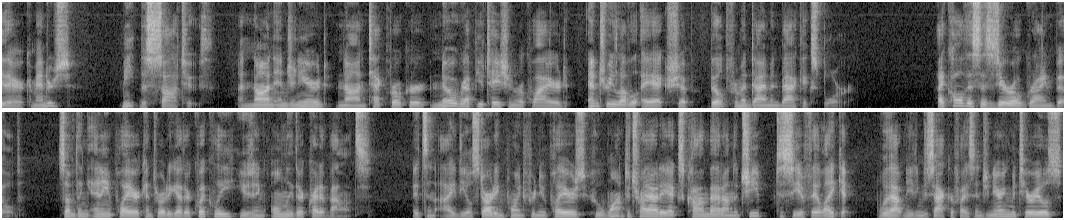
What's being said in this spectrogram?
there, Commanders. Meet the Sawtooth, a non-engineered, non-tech broker, no reputation required, entry-level AX ship built from a Diamondback Explorer. I call this a zero-grind build, something any player can throw together quickly using only their credit balance. It's an ideal starting point for new players who want to try out AX Combat on the cheap to see if they like it, without needing to sacrifice engineering materials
